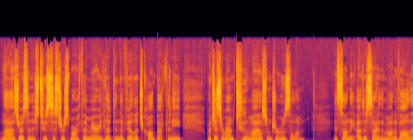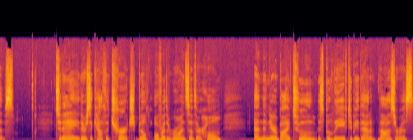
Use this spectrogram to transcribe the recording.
Lazarus and his two sisters, Martha and Mary, lived in the village called Bethany, which is around two miles from Jerusalem. It's on the other side of the Mount of Olives. Today, there's a Catholic church built over the ruins of their home, and the nearby tomb is believed to be that of Lazarus,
